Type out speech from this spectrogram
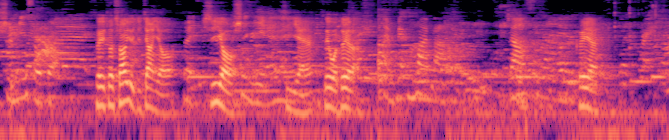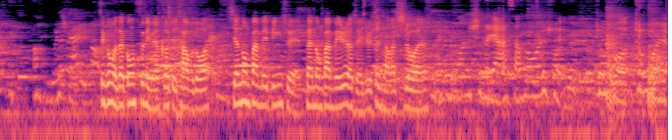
是 miso broth。所以说 show 就酱油对，，shield 是盐，是盐，所以我对了，有点冰块吧，这样。可以啊。这跟我在公司里面喝水差不多，先弄半杯冰水，再弄半杯热水，就是正常的室温。是的呀，想喝温水，中国中国人，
